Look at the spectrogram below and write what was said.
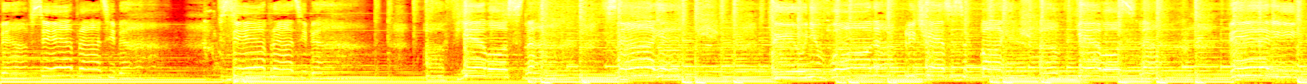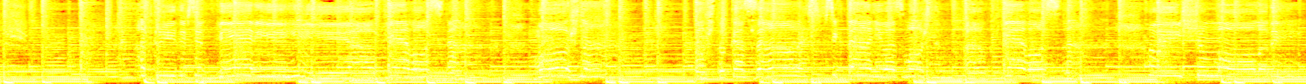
Тебя, все про тебя, все про тебя. А в его снах знаешь Ты у него на плече засыпаешь. А в его снах веришь Открыты все двери. А в его снах можно То, что казалось всегда невозможным. А в его снах вы еще молоды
